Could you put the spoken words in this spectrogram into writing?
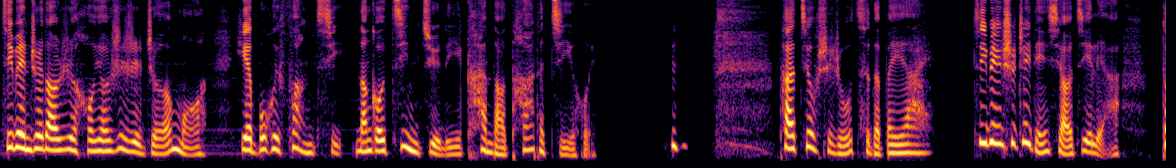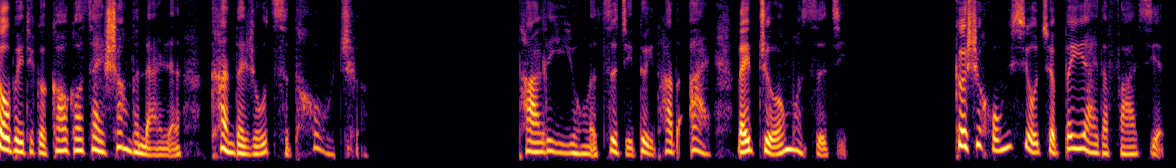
即便知道日后要日日折磨，也不会放弃能够近距离看到他的机会。他就是如此的悲哀，即便是这点小伎俩。都被这个高高在上的男人看得如此透彻。他利用了自己对他的爱来折磨自己，可是红秀却悲哀的发现，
